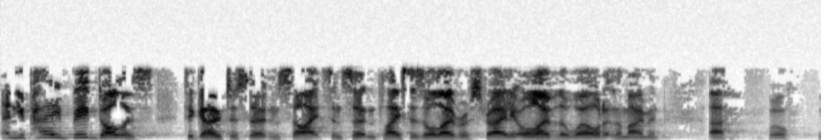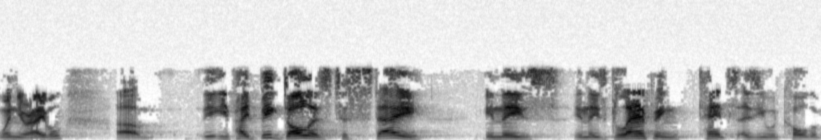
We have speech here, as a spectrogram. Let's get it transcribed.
And you pay big dollars to go to certain sites and certain places all over Australia, all over the world at the moment. Uh, well, when you're able. Um, you pay big dollars to stay in these, in these glamping tents, as you would call them.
